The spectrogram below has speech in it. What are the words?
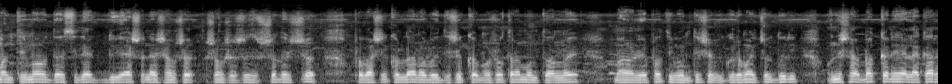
মন্ত্রী মহোদয়, সিলেট দুই আসনের সংসদ সংসদ সদস্য, প্রবাসী কল্যাণ ও বৈদেশিক কর্মসংস্থান মন্ত্রণালয়, মাননীয় প্রতিমন্ত্রী শফিকুর রহমান চৌধুরী, উনি সর্বাক্ষণে এলাকার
